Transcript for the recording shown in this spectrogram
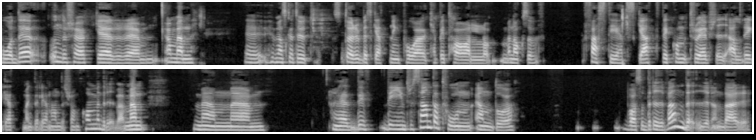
både undersöker eh, ja, men, hur man ska ta ut större beskattning på kapital men också fastighetsskatt. Det kom, tror jag i och för sig aldrig att Magdalena Andersson kommer driva. Men men ehm, det, det, är intressant att hon ändå var så drivande i den där,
